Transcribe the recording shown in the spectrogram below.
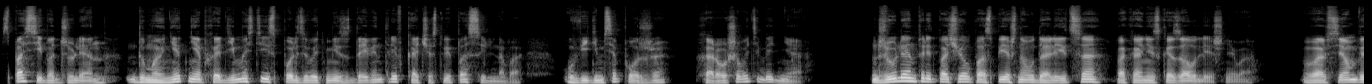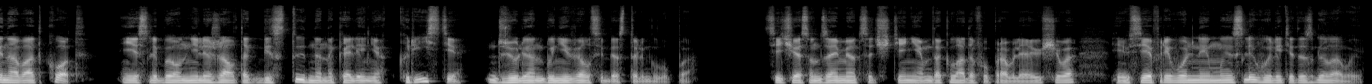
«Спасибо, Джулиан. Думаю, нет необходимости использовать мисс Девентри в качестве посыльного. Увидимся позже. Хорошего тебе дня». Джулиан предпочел поспешно удалиться, пока не сказал лишнего. Во всем виноват кот. Если бы он не лежал так бесстыдно на коленях Кристи, Джулиан бы не вел себя столь глупо. Сейчас он займется чтением докладов управляющего, и все фривольные мысли вылетят из головы.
